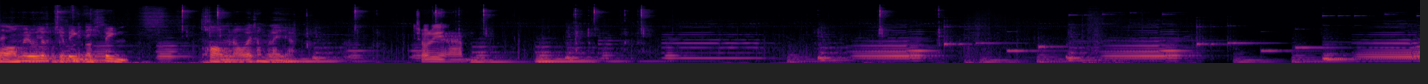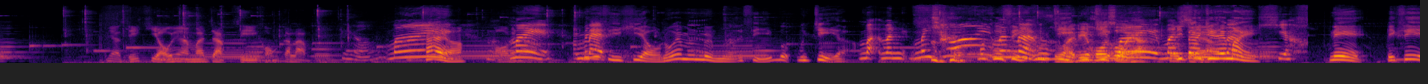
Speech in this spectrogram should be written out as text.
ทองไม่รู้จะรถเก็บซิ่งไว้ไหรนถซิ่งทองมันเอาไว้ทำอะไรอะ โชคดีครับ เนี่ยสีเขียวเนี่ยมาจากสีของกระหล่จริงเหรอไม่ใช่เหรอ อ๋อไม่ มันไม่แมใช่ท สีเขียวนะเว้ยมันเหมือนเหมือนสีแบบอุนจิอะ มันมันไม่ใช่ มันคือสีแบบ อุนสจิวยพี่โคตรสวยอะไม่มันพี่ตั้งชื่อให้ใหม่เขียวนี่พิกซี่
